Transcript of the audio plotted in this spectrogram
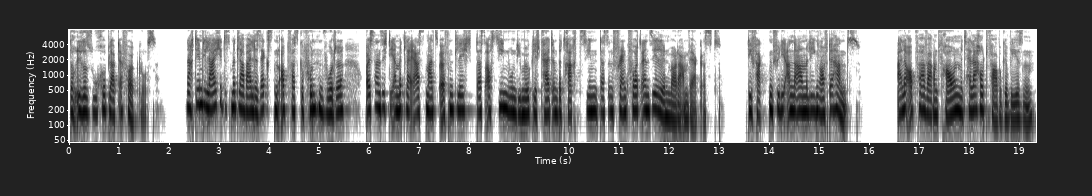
Doch ihre Suche bleibt erfolglos. Nachdem die Leiche des mittlerweile sechsten Opfers gefunden wurde äußern sich die Ermittler erstmals öffentlich, dass auch sie nun die Möglichkeit in Betracht ziehen, dass in Frankfurt ein Serienmörder am Werk ist. Die Fakten für die Annahme liegen auf der Hand. Alle Opfer waren Frauen mit heller Hautfarbe gewesen.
